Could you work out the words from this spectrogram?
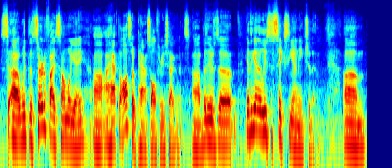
So, uh, with the certified sommelier, uh, I have to also pass all three segments, uh, but there's a you have to get at least a 60 on each of them. Um,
